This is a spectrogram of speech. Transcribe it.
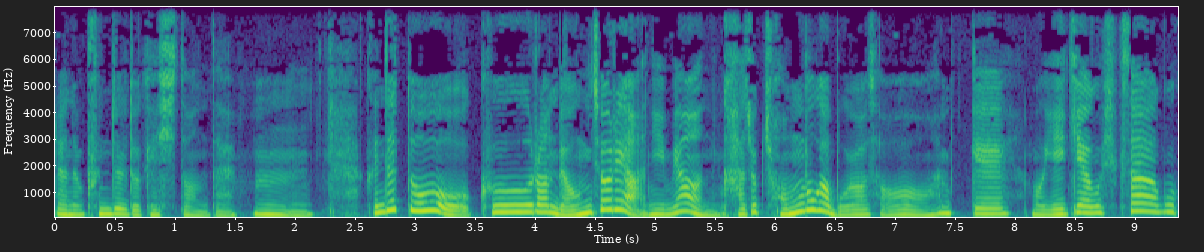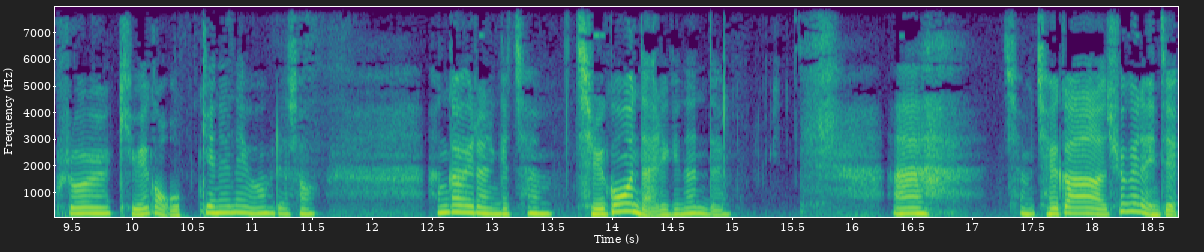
려는 분들도 계시던데. 음. 근데 또 그런 명절이 아니면 가족 전부가 모여서 함께 뭐 얘기하고 식사하고 그럴 기회가 없기는 해요. 그래서 한가위라는 게 참 즐거운 날이긴 한데, 아, 참, 제가 최근에 이제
